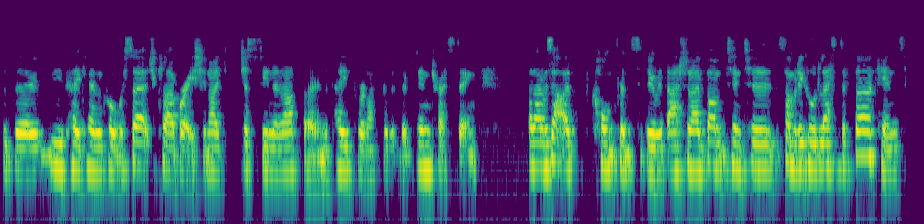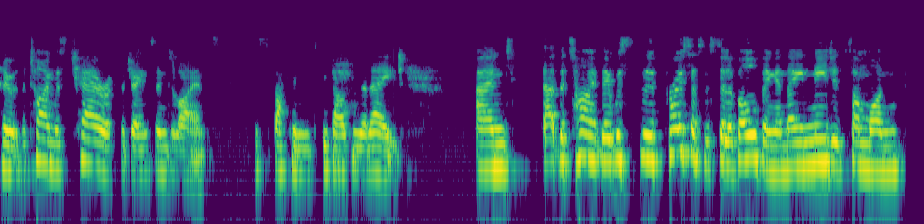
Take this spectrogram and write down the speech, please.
for the UK Clinical Research Collaboration. I'd just seen an advert in the paper and I thought it looked interesting. And I was at a conference to do with that, and I bumped into somebody called Lester Firkins, who at the time was chair of the James Lind Alliance. This is back in 2008, and at the time, it was the process was still evolving, and they needed someone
